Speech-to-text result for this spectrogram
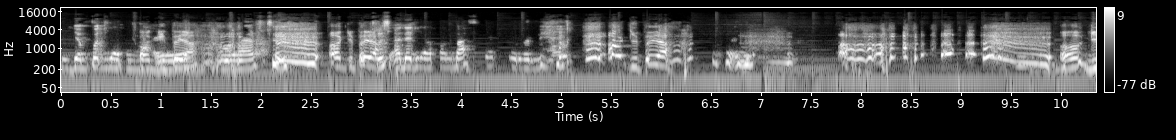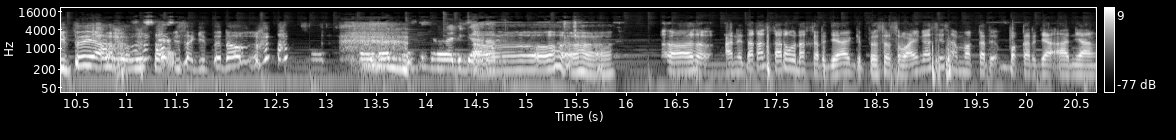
dijemput di Oh gitu ya. oh gitu ya. Terus ada di lapangan basket turunnya. oh gitu ya. oh gitu ya? Bisa, bisa gitu dong? Digarap oh, uh, Anita kan sekarang udah kerja gitu. Sesuai nggak sih sama pekerjaan yang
